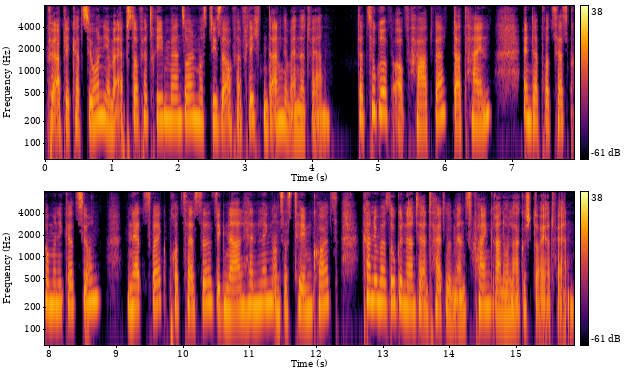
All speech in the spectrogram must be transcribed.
Für Applikationen, die im App Store vertrieben werden sollen, muss diese auch verpflichtend angewendet werden. Der Zugriff auf Hardware, Dateien, Interprozesskommunikation, Netzwerk, Prozesse, Signalhandling und Systemcalls kann über sogenannte Entitlements feingranular gesteuert werden.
